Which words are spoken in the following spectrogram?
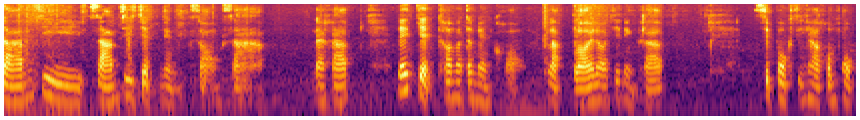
สามสี่สามสี่เจ็ดหนึ่งสองสามนะครับ เลขเจ็ดเข้ามาตำแหน่งของหลักร้อยรางวัลที่หนึ่งครับ สิบหกสิงหาคมหก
